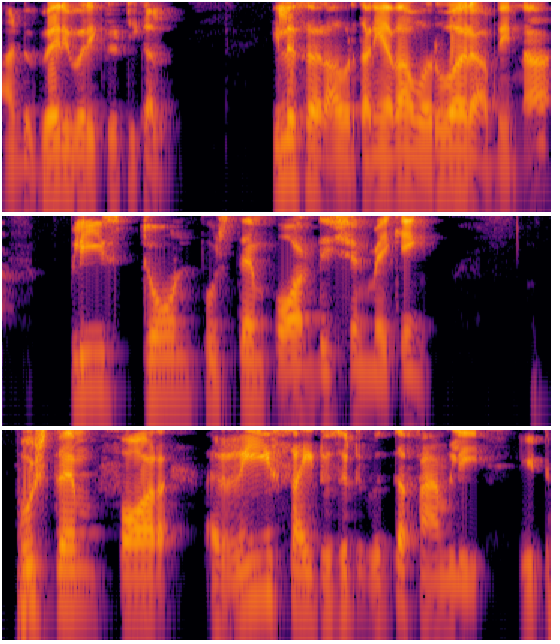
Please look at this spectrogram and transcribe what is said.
and very very critical இல்லை சார் அவர் தனியாக தான் வருவார் அப்படின்னா please don't push them for decision making push them for resite visit with the family it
